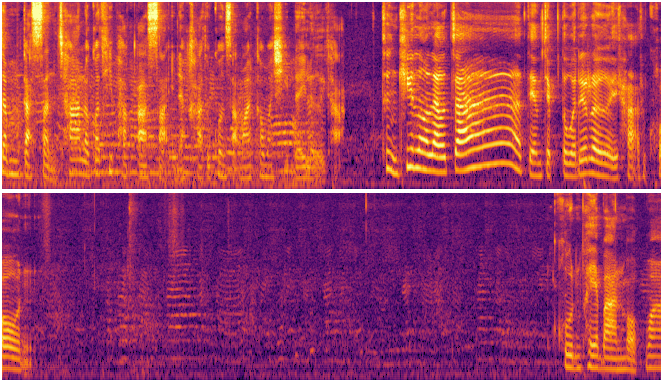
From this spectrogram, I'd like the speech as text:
จำกัดสัญชาติแล้วก็ที่พักอาศัยนะคะ ทุกคนสามารถเข้ามาฉีดได้เลยค่ะ ถึงคิโลแล้วจ้า เตรียมเจ็บตัวได้เลยค่ะทุกคนคุณพยาบาลบอกว่า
